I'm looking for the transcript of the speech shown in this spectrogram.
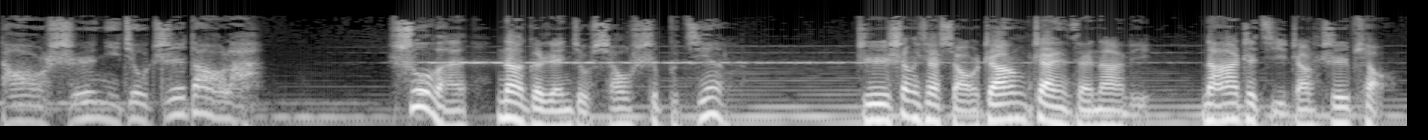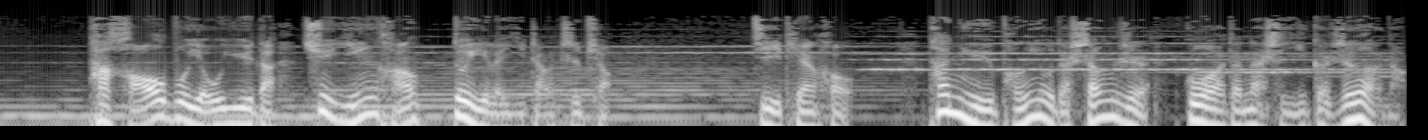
到时你就知道了。说完，那个人就消失不见了。只剩下小张站在那里，拿着几张支票，他毫不犹豫的去银行兑了一张支票。几天后，他女朋友的生日过得那是一个热闹。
